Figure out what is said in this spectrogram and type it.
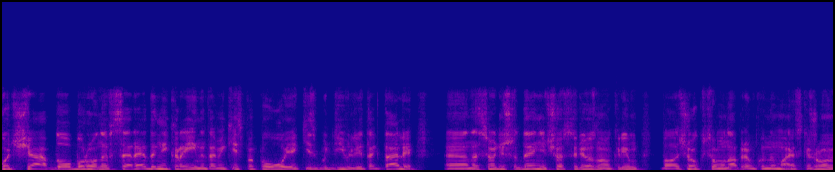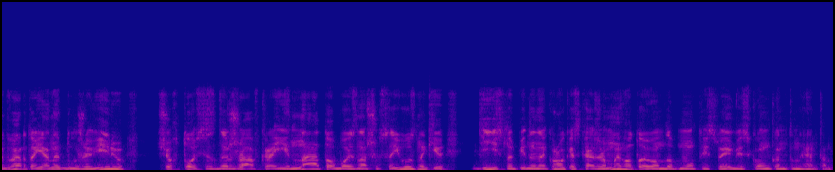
Хоча б до оборони всередині країни, там якісь ППО, якісь будівлі і так далі. Е, на сьогоднішній день нічого серйозного, окрім балачок, в цьому напрямку немає. Скажу вам відверто, я не дуже вірю, що хтось із держав країн НАТО або із наших союзників дійсно піде на кроки, і скаже: ми готові вам допомогти своїм військовим контингентам.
